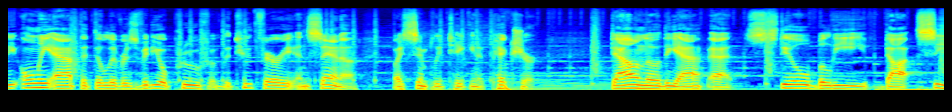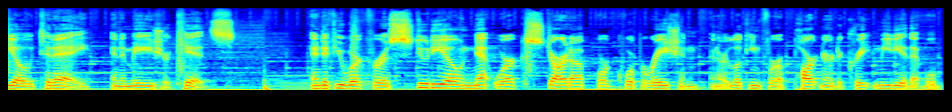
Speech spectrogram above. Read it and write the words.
the only app that delivers video proof of the Tooth Fairy and Santa by simply taking a picture. Download the app at stillbelieve.co today and amaze your kids. And if you work for a studio, network, startup, or corporation and are looking for a partner to create media that will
